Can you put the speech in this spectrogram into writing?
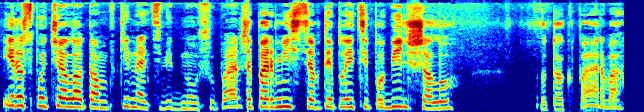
І розпочала там в кінець відношу перше. Тепер місця в теплиці побільшало. Отак перва,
